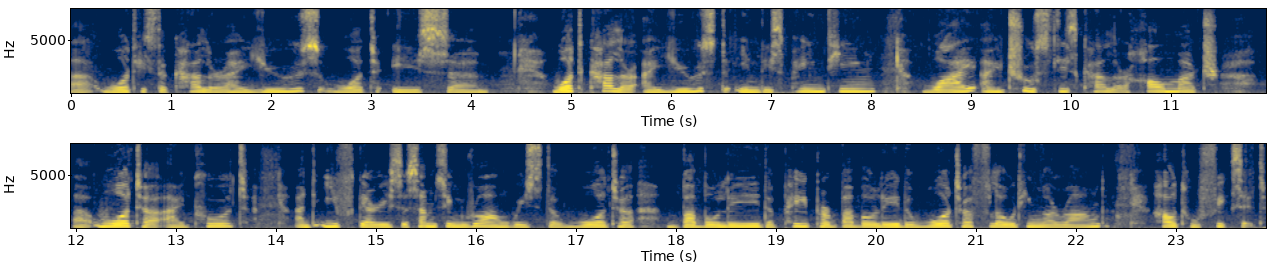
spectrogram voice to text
uh, what is the color I use, what is um, what color I used in this painting, why I choose this color, how much uh, water I put, and if there is something wrong with the water bubbly, the paper bubbly, the water floating around, how to fix it.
